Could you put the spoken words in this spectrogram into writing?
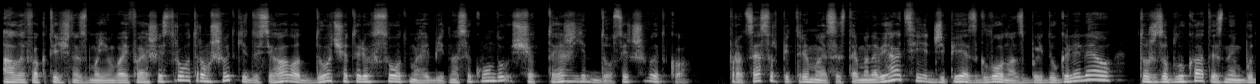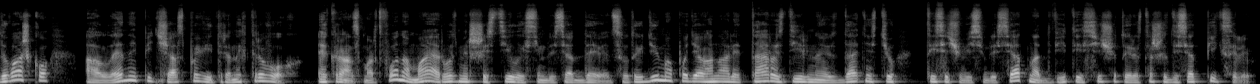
Але фактично з моїм Wi-Fi 6 роутером швидкість досягала до 400 Мбіт на секунду, що теж є досить швидко. Процесор підтримує систему навігації GPS GLONASS Beidou Galileo, тож заблукати з ним буде важко, але не під час повітряних тривог. Екран смартфона має розмір 6,79 дюйма по діагоналі та роздільною здатністю 1080 на 2460 пікселів.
